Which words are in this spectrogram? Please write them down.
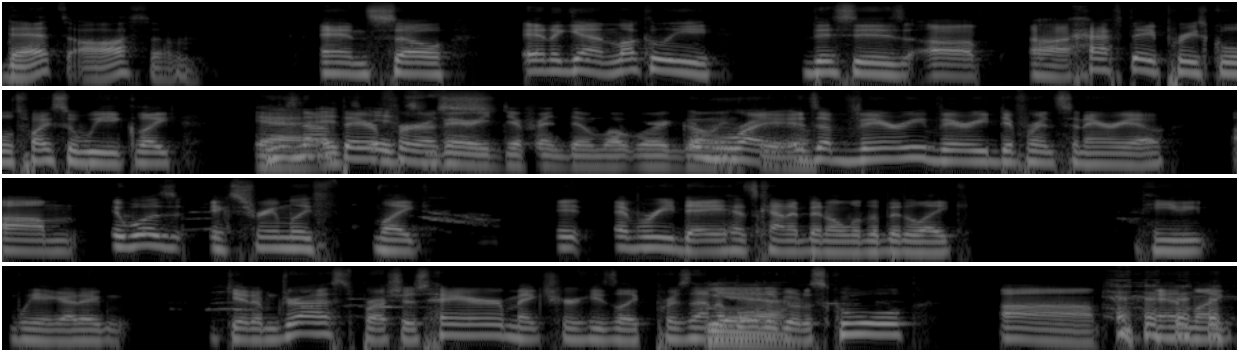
That's awesome. And so, and again, luckily, this is a, a half day preschool twice a week. Like Yeah, he's not it's, there it's for a very s- different than what we're going right. through. It's a very very different scenario. Um, it was extremely like it every day has kind of been a little bit of like he we gotta get him dressed, brush his hair, make sure he's like presentable Yeah. to go to school. Um, and like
